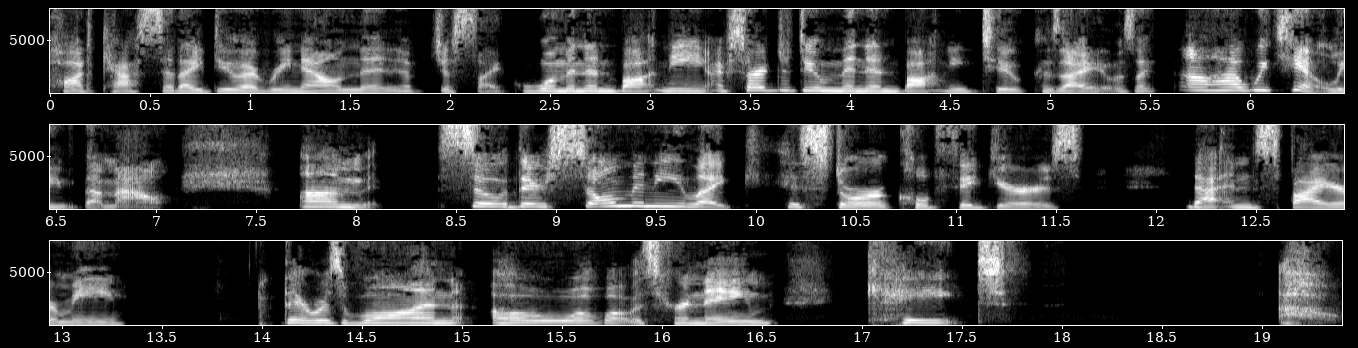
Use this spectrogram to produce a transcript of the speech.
podcast that I do every now and then of just like women in botany. I've started to do men in botany too because I was like, ah, uh, we can't leave them out. Um, so there's so many like historical figures that inspire me. There was one, oh, what was her name? Kate. Oh,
